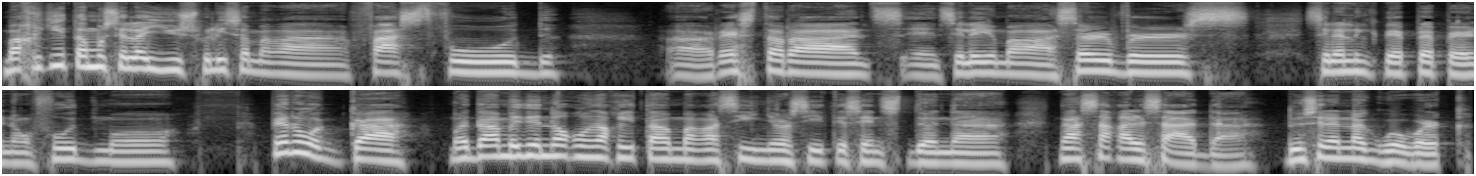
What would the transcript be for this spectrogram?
Makikita mo sila usually sa mga fast food, uh, restaurants, and sila yung mga servers, sila nagpe-prepare ng food mo. Pero wag ka, madami din ako nakita mga senior citizens doon na nasa kalsada, doon sila nagwo-work.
